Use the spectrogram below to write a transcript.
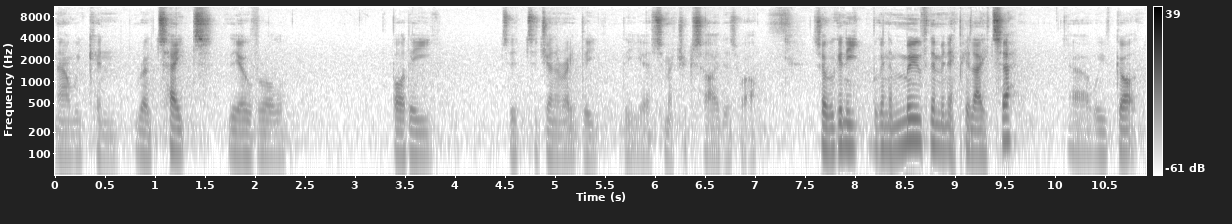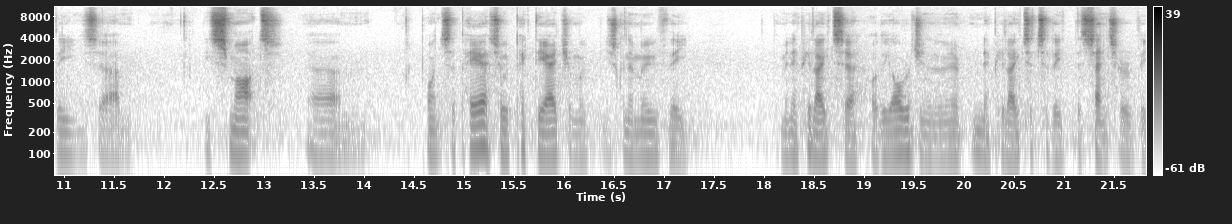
now we can rotate the overall body to, to generate the, the uh, symmetric side as well. So we're going to we're going to move the manipulator. Uh, we've got these um, these smart um, points up here. So we pick the edge and we're just going to move the manipulator or the origin of the manipulator to the, the center of the,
